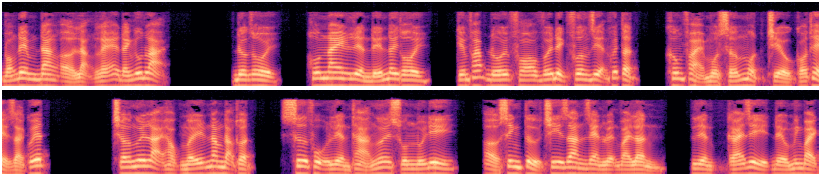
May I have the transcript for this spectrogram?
bóng đêm đang ở lặng lẽ đánh út lại. Được rồi, hôm nay liền đến đây thôi, kiếm pháp đối phó với địch phương diện khuyết tật, không phải một sớm một chiều có thể giải quyết. Chờ ngươi lại học mấy năm đạo thuật, sư phụ liền thả ngươi xuống núi đi, ở sinh tử chi gian rèn luyện vài lần, liền cái gì đều minh bạch.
